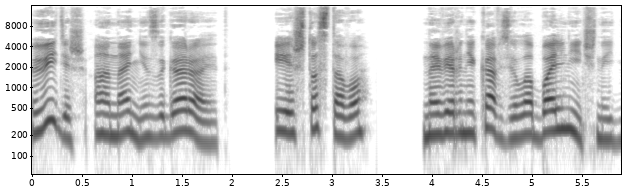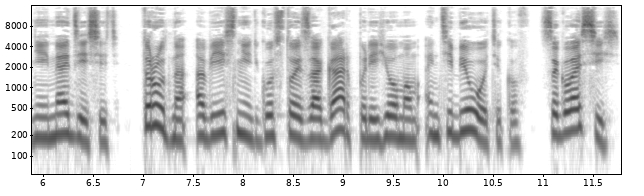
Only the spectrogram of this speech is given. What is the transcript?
Видишь, она не загорает». «И что с того?» Наверняка взяла больничный дней на десять. Трудно объяснить густой загар приемом антибиотиков, согласись.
